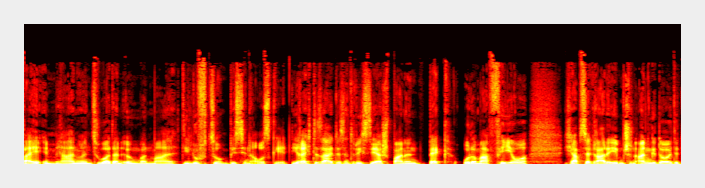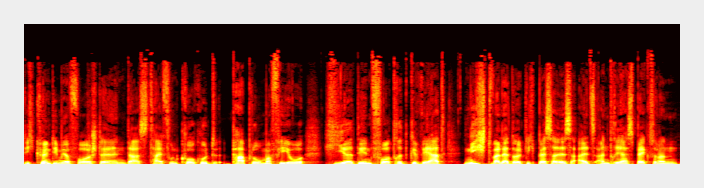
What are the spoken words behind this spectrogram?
bei Emiliano Insua dann irgendwann mal die Luft so ein bisschen ausgeht. Die rechte Seite ist natürlich sehr spannend, Beck oder Maffeo. Ich habe es ja gerade eben schon angedeutet, ich könnte mir vorstellen, dass Taifun Korkut Pablo Maffeo hier den Vortritt gewährt, nicht weil er deutlich besser ist als Andreas Beck, sondern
